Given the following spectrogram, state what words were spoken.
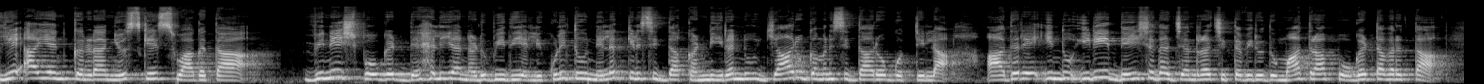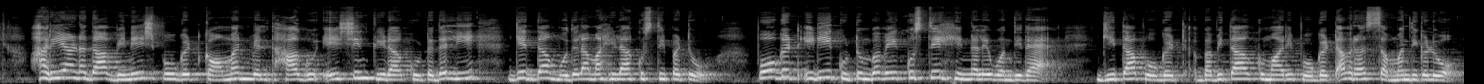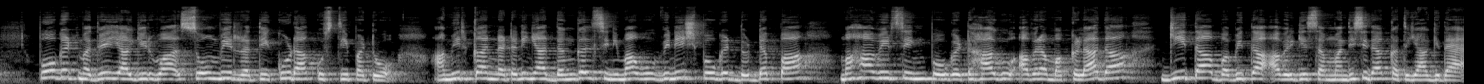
AIN Kannada ನ್ಯೂಸ್ಗೆ ಸ್ವಾಗತ. ವಿನೇಶ್ ಪೋಗಟ್ ದೆಹಲಿಯ ನಡುಬೀದಿಯಲ್ಲಿ ಕುಳಿತು ನೆಲಕ್ಕಿಳಿಸಿದ್ದ ಕಣ್ಣೀರನ್ನು ಯಾರು ಗಮನಿಸಿದ್ದಾರೋ ಗೊತ್ತಿಲ್ಲ. ಆದರೆ ಇಂದು ಇಡೀ ದೇಶದ ಜನರ ಚಿತ್ತವಿರುವುದು ಮಾತ್ರ ಪೋಗಟ್ ಅವರತ್ತ. ಹರಿಯಾಣದ ವಿನೇಶ್ ಪೋಗಟ್ ಕಾಮನ್ವೆಲ್ತ್ ಹಾಗೂ ಏಷ್ಯನ್ ಕ್ರೀಡಾಕೂಟದಲ್ಲಿ ಗೆದ್ದ ಮೊದಲ ಮಹಿಳಾ ಕುಸ್ತಿಪಟು. ಪೋಗಟ್ ಇಡೀ ಕುಟುಂಬವೇ ಕುಸ್ತಿ ಹಿನ್ನೆಲೆ ಹೊಂದಿದೆ. ಗೀತಾ ಪೋಗಟ್, ಬಬಿತಾ ಕುಮಾರಿ ಪೋಗಟ್ ಅವರ ಸಂಬಂಧಿಗಳು. ಪೋಗಟ್ ಮದುವೆಯಾಗಿರುವ ಸೋಮ್ವೀರ್ ರತಿ ಕೂಡ ಕುಸ್ತಿಪಟು. ಅಮೀರ್ ಖಾನ್ ನಟನೆಯ ದಂಗಲ್ ಸಿನಿಮಾವು ವಿನೇಶ್ ಪೋಗಟ್, ದೊಡ್ಡಪ್ಪ, ಮಹಾವೀರ್ ಸಿಂಗ್ ಪೋಗಟ್ ಹಾಗೂ ಅವರ ಮಕ್ಕಳಾದ ಗೀತಾ, ಬಬಿತಾ ಅವರಿಗೆ ಸಂಬಂಧಿಸಿದ ಕಥೆಯಾಗಿದೆ.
